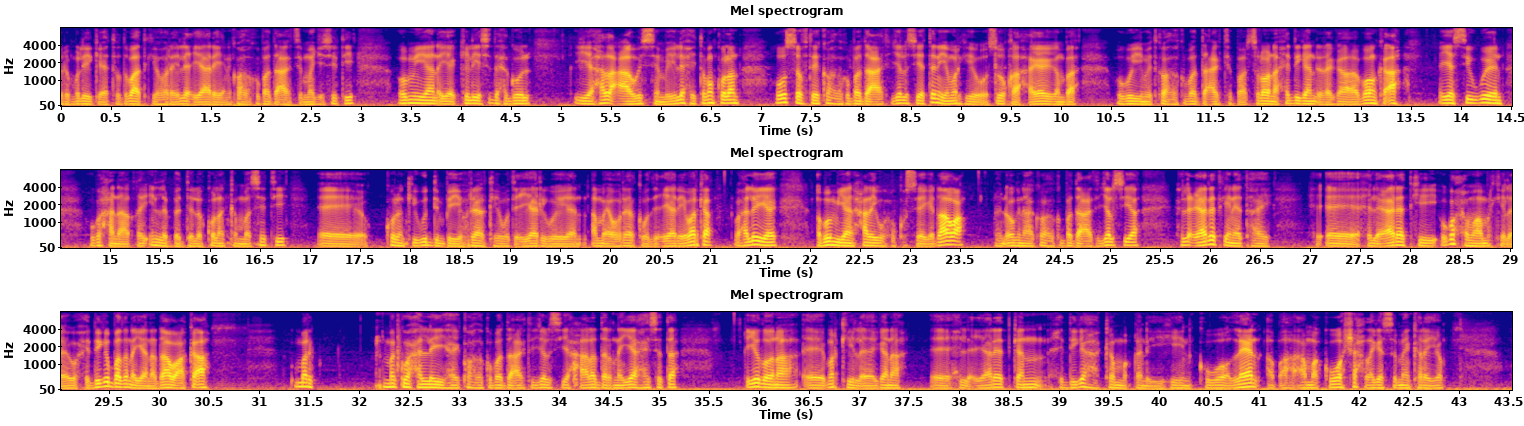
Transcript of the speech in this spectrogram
ee toddobaadkii hore ay la ciyaarayeen kooxda kubadda cagta manchester city. Omiyan ayaa keliya saddex gool iyo hal caawi sameeyey lix iyo toban kulan uu saftay kooxda kubadda cagta chelsea tan iyo markii uu suuqa xagaaganba ugu yimid kooxda kubadda cagta barcelona. Xidigan ragaboonka ah ayaa si weyn uga xanaaqay in la bedelo kulanka mancity ee kulankii ugu dambeeyey horyaalka wada ciyaari weeyaan ama horyaalka wada ciyaaraya marka waxaa leeyahay abomiyan xalay wuxuu ku seegay dhaawac waxaynu ognahay kooxda kubadda cagta chelsea ah xilli ciyaareedka inay tahay ee xilli ciyaareedkii ugu xumaa markii la eego xidigo badan ayaana dhaawac ka ah. Mar marka waxaa leeyahay kooxda kubadda cagta chelsea xaalad daran ayaa haysata iyadoona ee markii la eegana ee xilli ciyaareedkan xidigaha ka maqan yihiin kuwo leen ab ah ama kuwo shax laga sameyn karayo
